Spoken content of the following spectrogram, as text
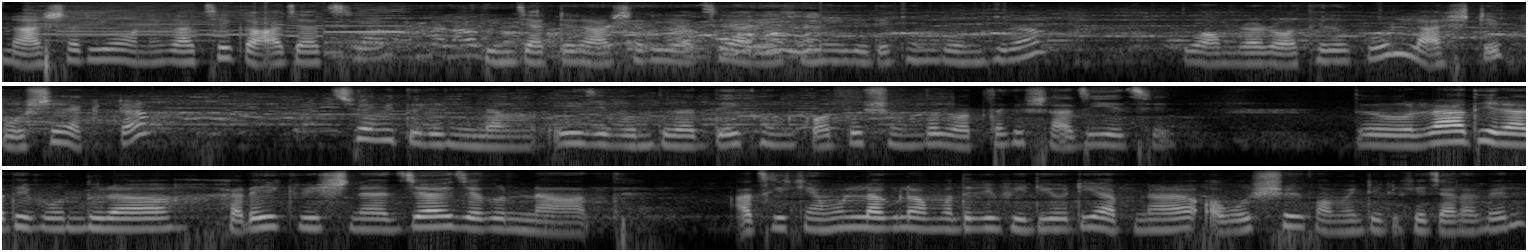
নার্সারিও অনেক আছে, গাছ আছে, তিন চারটে নার্সারি আছে। আর এখানে এই যে দেখুন বন্ধুরা, তো আমরা রথের ওপর লাস্টে বসে একটা ছবি তুলে নিলাম। এই যে বন্ধুরা, দেখুন কত সুন্দর রথটাকে সাজিয়েছে। তো রাধে রাধে বন্ধুরা, হরে কৃষ্ণা, জয় জগন্নাথ। আজকে কেমন লাগল আমাদের এই ভিডিওটি, আপনারা অবশ্যই কমেন্টে লিখে জানাবেন।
